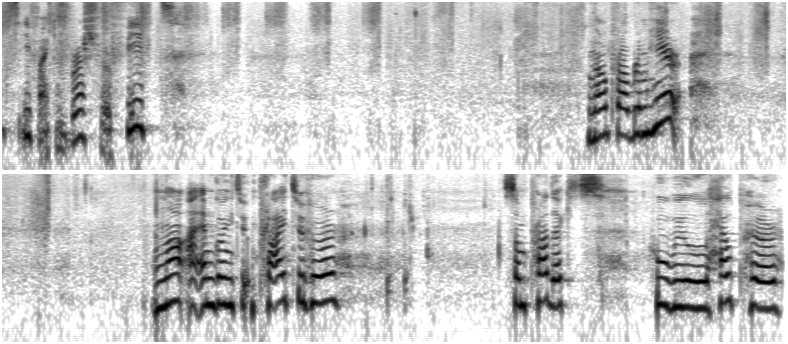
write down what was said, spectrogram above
Let's see if I can brush her feet. No problem here. Now I am going to apply to her some products who will help her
